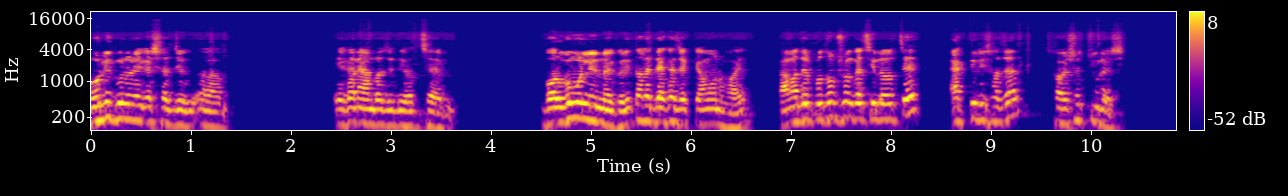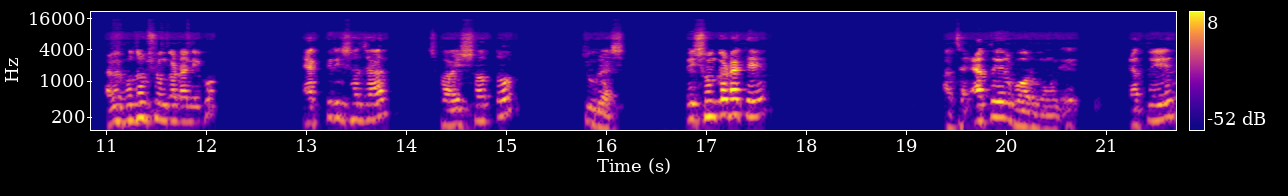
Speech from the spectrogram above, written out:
মৌলিক গুণনীয়কের সাহায্যে এখানে আমরা যদি হচ্ছে বর্গমূল নির্ণয় করি, তাহলে দেখা যাক কেমন হয়। আমাদের প্রথম সংখ্যা ছিল হচ্ছে একত্রিশ হাজার ছয়শো চুরাশি। আমি প্রথম সংখ্যাটা নিব, একত্রিশ হাজার ছয়শত চুরাশি। এই সংখ্যাটাকে আচ্ছা এত এর বর্গমূল এত এর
